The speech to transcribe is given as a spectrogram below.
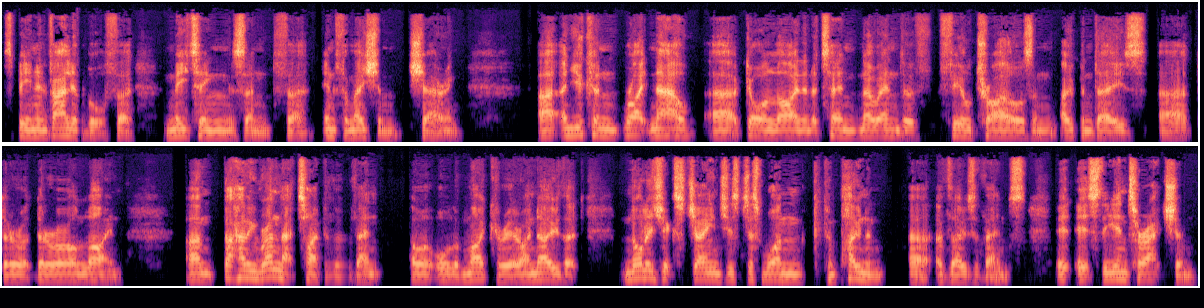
It's been invaluable for meetings and for information sharing. Uh, and you can right now uh, go online and attend no end of field trials and open days uh, that are that are online. Um, but having run that type of event all, all, of my career, I know that knowledge exchange is just one component uh, of those events. It, it's the interaction,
